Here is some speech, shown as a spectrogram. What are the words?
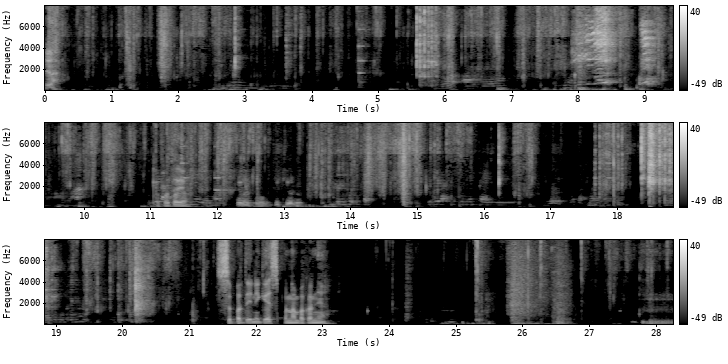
ya. Foto ya? Ini bu video lo seperti ini guys penampakannya. hmm,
